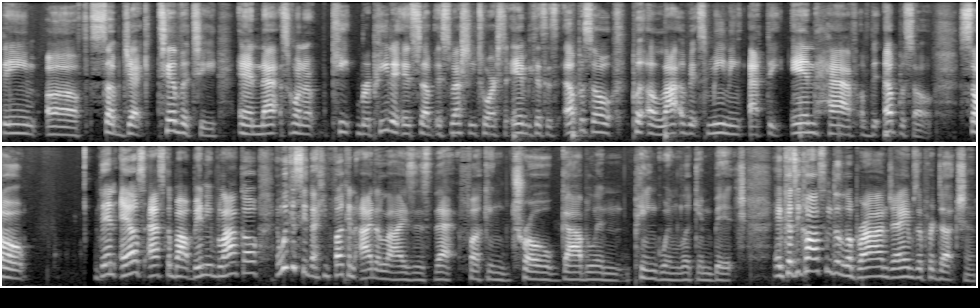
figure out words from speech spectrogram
theme of subjectivity, and that's gonna keep repeating itself, especially towards the end, because this episode put a lot of its meaning at the end half of the episode. So then Elz asks about Benny Blanco, and we can see that he fucking idolizes that fucking troll, goblin, penguin looking bitch. And because he calls him the LeBron James of production.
